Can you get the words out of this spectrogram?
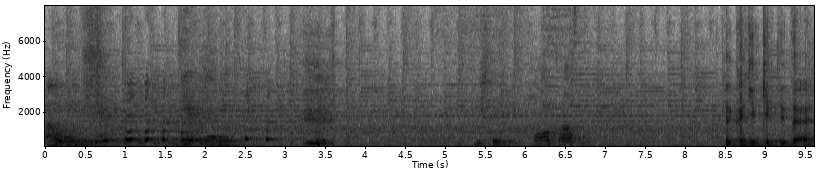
А ум где? Где ум? Ишь ты. О, классно. Коньки отлетают.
